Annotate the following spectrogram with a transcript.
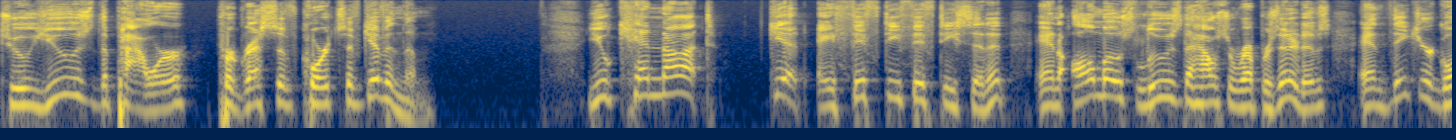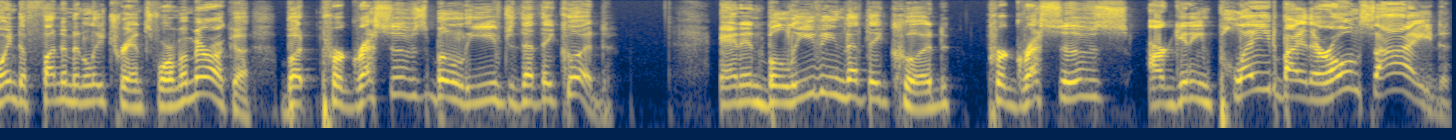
to use the power progressive courts have given them. You cannot get a 50 50 Senate and almost lose the House of Representatives and think you're going to fundamentally transform America. But progressives believed that they could. And in believing that they could, progressives are getting played by their own side.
